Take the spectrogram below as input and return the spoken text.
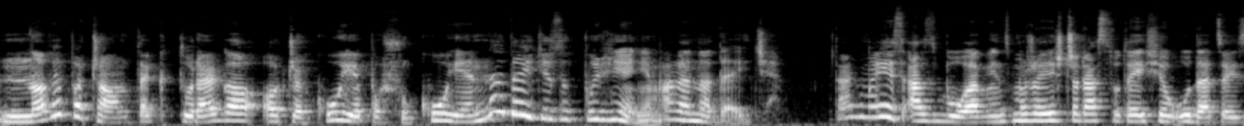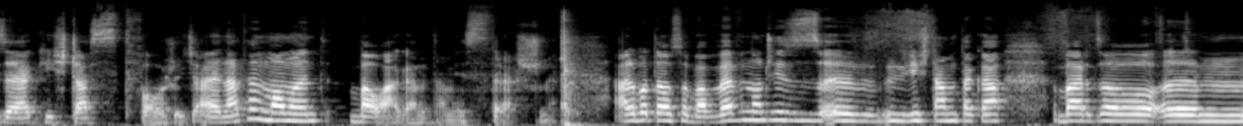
Nowy początek, którego oczekuję, poszukuję, nadejdzie z opóźnieniem, ale nadejdzie. Tak, no jest Azbuła, więc może jeszcze raz tutaj się uda coś za jakiś czas stworzyć, ale na ten moment bałagan tam jest straszny. Albo ta osoba wewnątrz jest y, gdzieś tam taka bardzo. ym,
